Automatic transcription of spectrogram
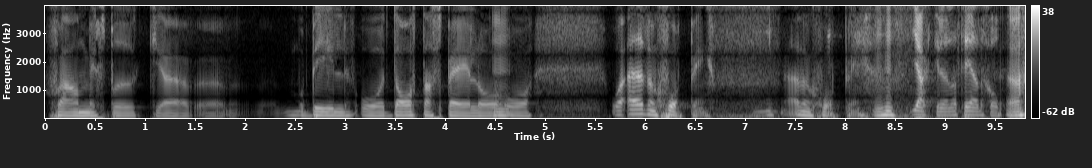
skärmmissbruk, eh, eh, mobil och dataspel och, Mm. och, och även shopping. Även shopping. Jaktrelaterad shop. ja.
